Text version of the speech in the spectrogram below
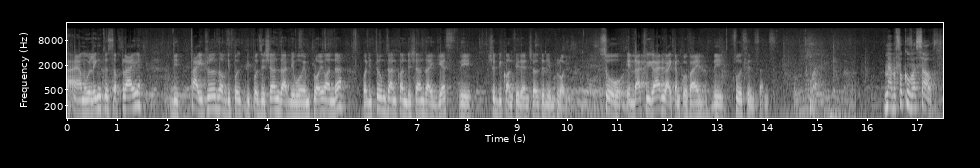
I am willing to supply the titles of the, the positions that they were employed under, but the terms and conditions, I guess, they should be confidential to the employee. So in that regard, I can provide the first instance. Member for South.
